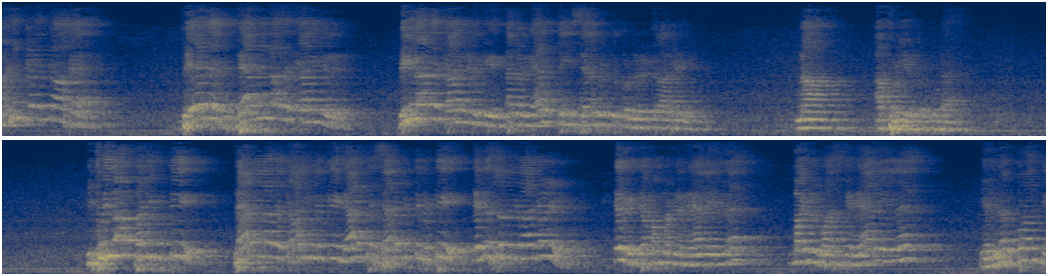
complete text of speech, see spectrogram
மணிக்கணக்காக வேலை தேவையில்லாத காரியங்கள் வீணாத காரியங்களுக்கு தங்கள் நேரத்தை செலவிட்டுக் கொண்டிருக்கிறார்கள். நாம் அப்படி இருக்கக்கூடாது. இப்படிதான் பண்ணிவிட்டு தேவையில்லாத காரியங்களுக்கு நேரத்தை செலவிட்டு விட்டு என்ன சொல்கிறார்கள் எனக்கு ஜபம் பண்ண நேரம் இல்லை. பைபிள் வாசிக்க நேரம் இல்லை. என்ன பாருங்க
